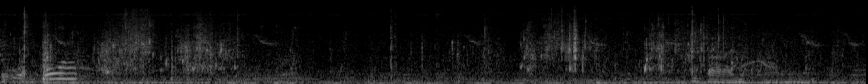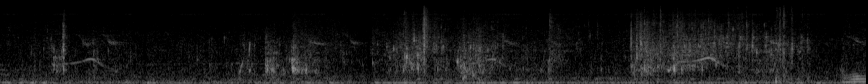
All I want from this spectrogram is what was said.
ตัวอ้วนปู ปลาอะไรนี่ปลานิ่ม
